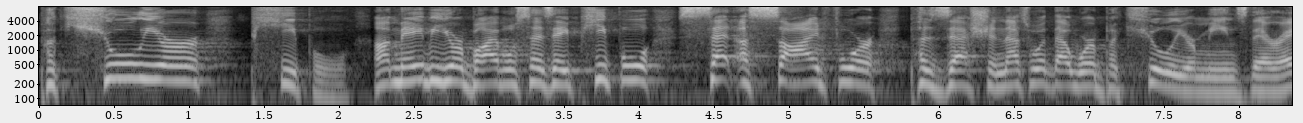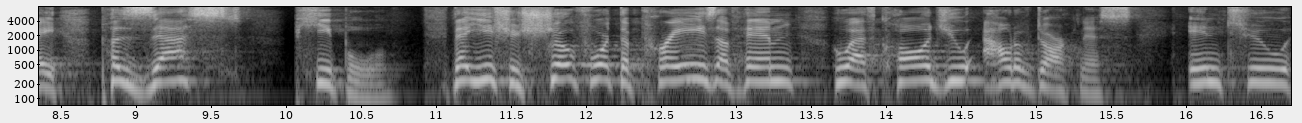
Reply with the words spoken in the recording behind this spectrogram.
peculiar people." Uh, maybe your Bible says a people set aside for possession. That's what that word peculiar means there, a possessed people. That ye should show forth the praise of him who hath called you out of darkness into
